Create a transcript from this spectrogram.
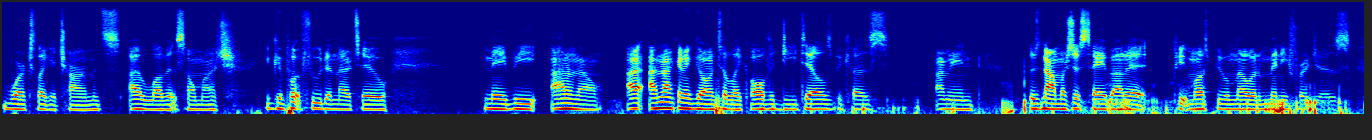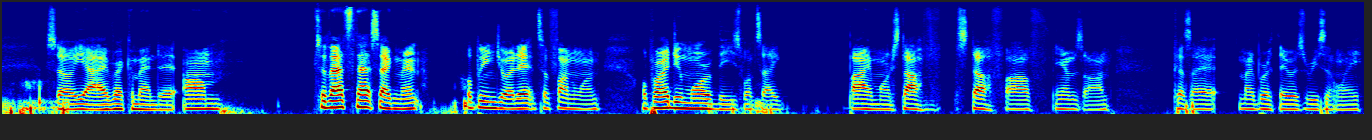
works like a charm. It's I love it so much. You can put food in there too. Maybe I don't know. I I'm not gonna go into like all the details because I mean, there's not much to say about it. Most people know what a mini fridge is. So yeah, I recommend it. Um, so that's that segment. Hope you enjoyed it. It's a fun one. I'll probably do more of these once I buy more stuff stuff off Amazon because I my birthday was recently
